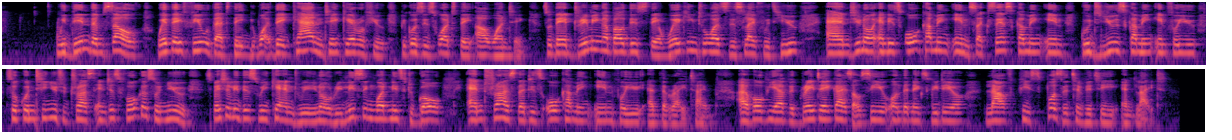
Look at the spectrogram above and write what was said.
within themselves where they feel that they what they can take care of you because it's what they are wanting. So they're dreaming about this they're working towards this life with you and you know and it's all coming in success coming in good news coming in for you. So continue to trust and just focus on you especially this weekend. We you know releasing what needs to go and trust that it's all coming in for you at the right time. I hope you have a great day guys. I'll see you on the next video. Love peace positivity and light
